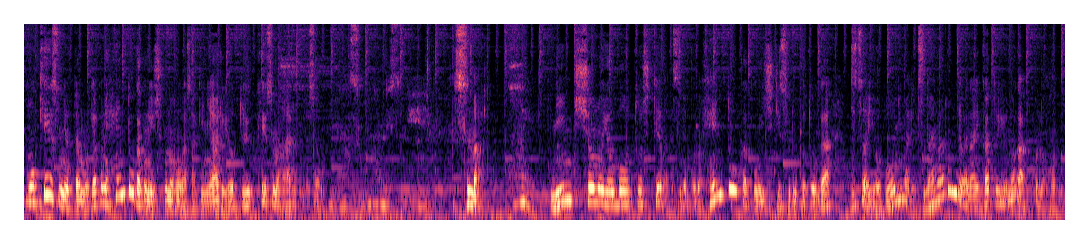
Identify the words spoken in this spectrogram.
もうケースによってはもう逆に扁桃核の萎縮の方が先にあるよというケースもあるんですよ。そうなんですね。つまり、はい、認知症の予防としてはですねこの扁桃核を意識することが実は予防にまでつながるんではないかというのがこの本の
